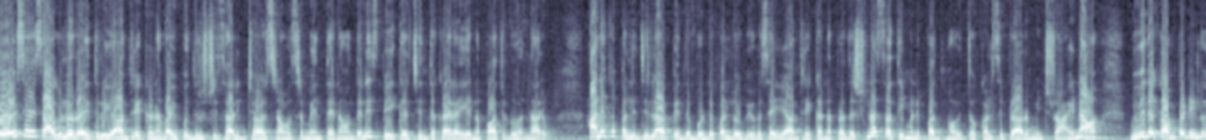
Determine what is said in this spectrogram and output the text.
వ్యవసాయ సాగులో రైతులు యాంత్రీకరణ వైపు దృష్టి సారించాల్సిన అవసరం ఎంతైనా ఉందని స్పీకర్ చింతకాయ అయ్యన్న పాత్రుడు అన్నారు. అనకపల్లి జిల్లా పెద్దబొడ్డపల్లిలో వ్యవసాయ యాంత్రీకరణ ప్రదర్శన సతీమణి పద్మావతితో కలిసి ప్రారంభించిన ఆయన వివిధ కంపెనీలు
